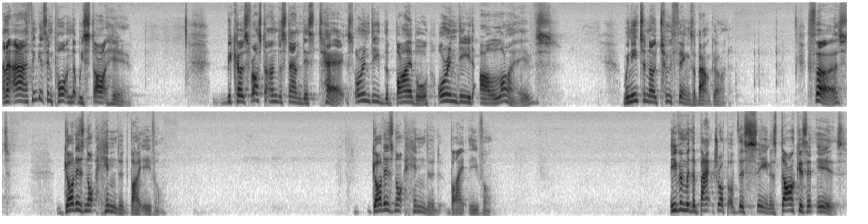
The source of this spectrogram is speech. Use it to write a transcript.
And I, think it's important that we start here because for us to understand this text, or indeed the Bible, or indeed our lives, we need to know two things about God. First, God is not hindered by evil. God is not hindered by evil. Even with the backdrop of this scene, as dark as it is,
